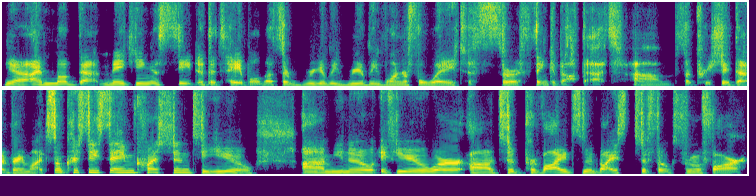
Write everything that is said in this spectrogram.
Yeah, I love that. Making a seat at the table. That's a really, really wonderful way to sort of think about that. Um, so appreciate that very much. So, Kristy, same question to you. Um, you know, if you were uh, to provide some advice to folks from afar,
